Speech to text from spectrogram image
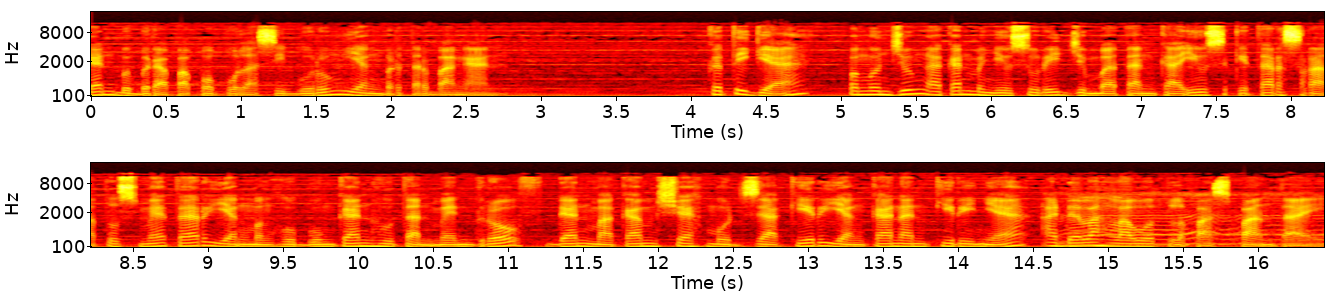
dan beberapa populasi burung yang berterbangan. Ketiga, Pengunjung akan menyusuri jembatan kayu sekitar 100 meter yang menghubungkan hutan mangrove dan makam Syekh Mudzakir yang kanan kirinya adalah laut lepas pantai.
